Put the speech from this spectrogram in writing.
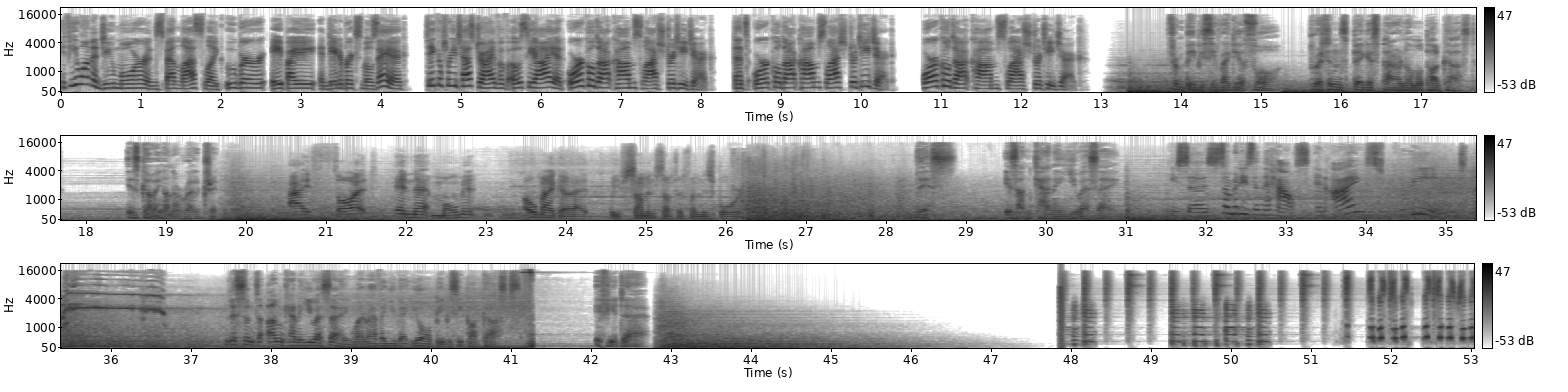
If you want to do more and spend less like Uber, 8x8, and Databricks Mosaic, take a free test drive of OCI at oracle.com slash strategic. That's oracle.com slash strategic. oracle.com slash strategic. From BBC Radio 4, Britain's biggest paranormal podcast is going on a road trip. I thought in that moment Oh my god, we've summoned something from this board. This is Uncanny USA. He says, Somebody's in the house, and I screamed. Listen to Uncanny USA wherever you get your BBC podcasts, if you dare.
